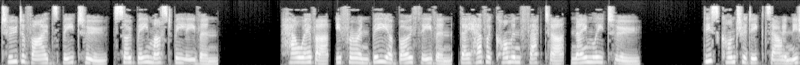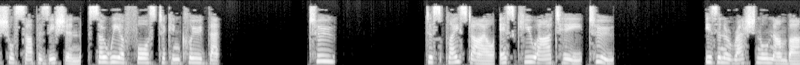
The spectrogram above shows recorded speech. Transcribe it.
2 divides b2, so b must be even. However, if A and B are both even, they have a common factor, namely 2. This contradicts our initial supposition, so we are forced to conclude that 2 display style sqrt 2 is an irrational number.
